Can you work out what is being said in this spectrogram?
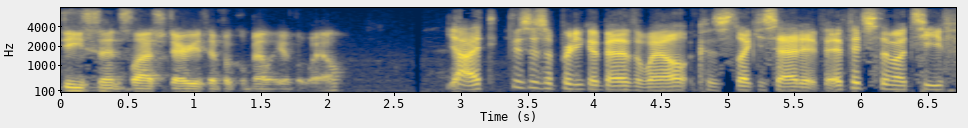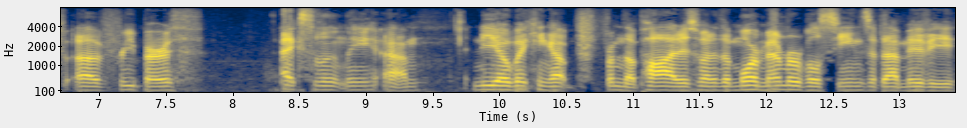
decent slash stereotypical belly of the whale. Yeah, I think this is a pretty good belly of the whale because, like you said, it, it fits the motif of rebirth excellently. Um, Neo waking up from the pod is one of the more memorable scenes of that movie,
